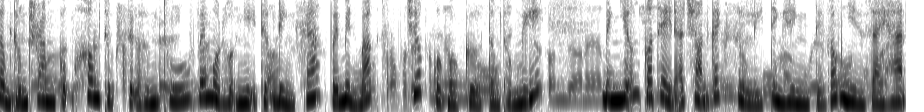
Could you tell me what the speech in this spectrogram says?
Tổng thống Trump cũng không thực sự hứng thú với một hội nghị thượng đỉnh khác với miền Bắc trước cuộc bầu cử Tổng thống Mỹ. Bình Nhưỡng có thể đã chọn cách xử lý tình hình từ góc nhìn dài hạn,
